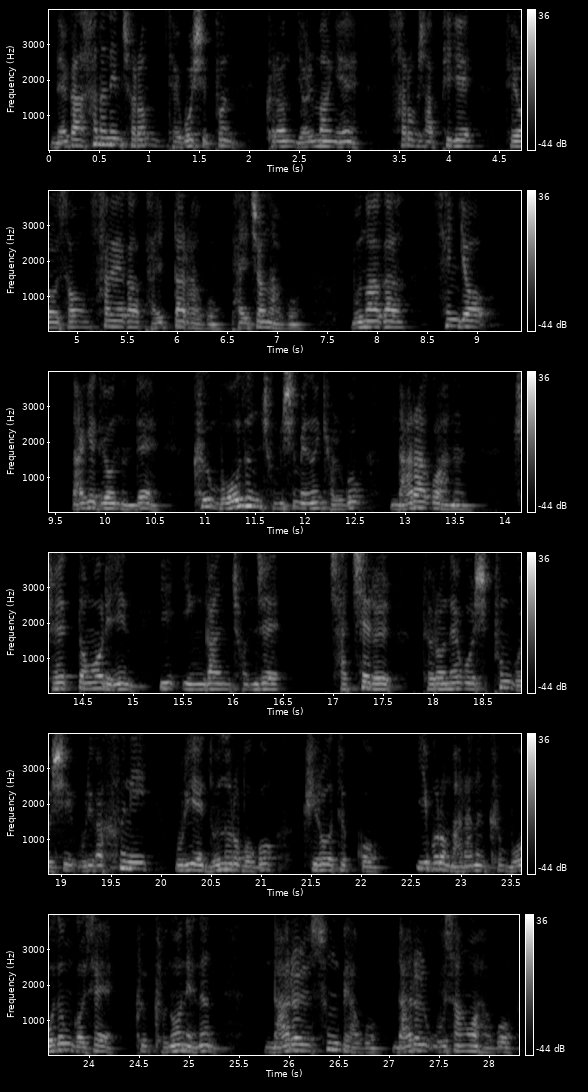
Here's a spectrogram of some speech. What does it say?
내가 하나님처럼 되고 싶은 그런 열망에 사로잡히게 되어서 사회가 발달하고 발전하고 문화가 생겨나게 되었는데 그 모든 중심에는 결국 나라고 하는 죄 덩어리인 이 인간 존재 자체를 드러내고 싶은 것이 우리가 흔히 우리의 눈으로 보고 귀로 듣고 입으로 말하는 그 모든 것의 그 근원에는 나를 숭배하고 나를 우상화하고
